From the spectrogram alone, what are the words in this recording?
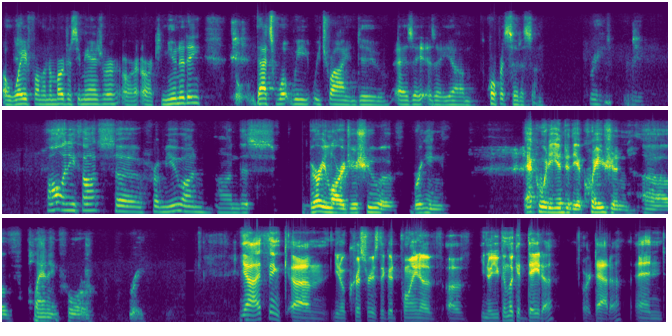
away from an emergency manager or, or a community, that's what we, we try and do as a, as a um, corporate citizen. Great. great. Paul, any thoughts uh, from you on, on this very large issue of bringing equity into the equation of planning for free? Yeah, I think um, you know Chris raised a good point of of you know you can look at data or data, and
